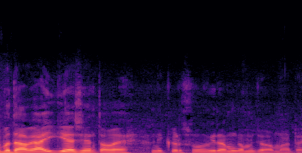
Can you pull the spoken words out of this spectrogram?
તો બધા હવે આવી ગયા છે તો હવે નીકળશું વિરામગામ જવા માટે.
